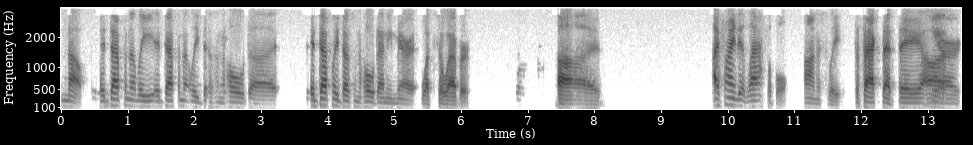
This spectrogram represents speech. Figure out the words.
no, it definitely it definitely doesn't hold uh, it definitely doesn't hold any merit whatsoever. Uh, I find it laughable, honestly, the fact that they are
